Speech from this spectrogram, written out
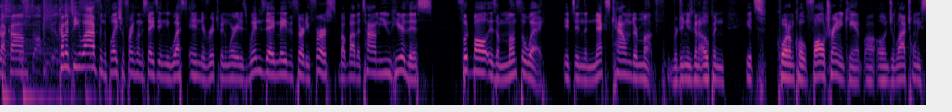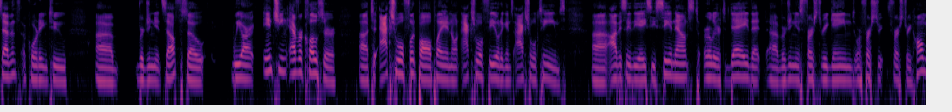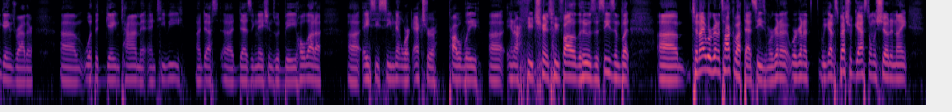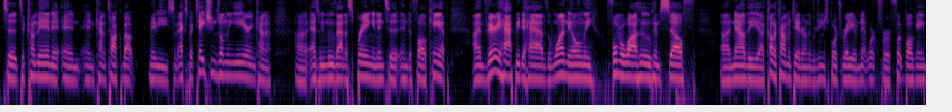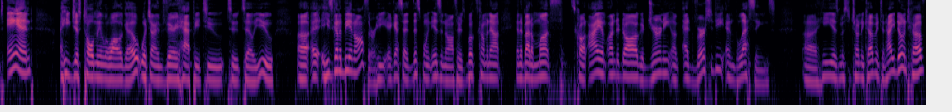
publisher, coming to you live from the palatial Franklin Estates in the west end of Richmond, where it is Wednesday, May the 31st. But by the time you hear this, football is a month away. It's in the next calendar month. Virginia is going to open its quote unquote fall training camp uh, on July 27th, according to uh, Virginia itself. So we are inching ever closer uh, to actual football playing on actual field against actual teams. Uh, obviously, the ACC announced earlier today that uh, Virginia's first three games, or first three, first three home games rather, um, what the game time and TV uh, des- uh, designations would be. A whole lot of uh, ACC Network extra probably in our future as we follow the Hoos this season. But um, tonight we're going to talk about that season. We're gonna we're gonna we got a special guest on the show tonight to to come in and and, and kind of talk about maybe some expectations on the year and kind of uh, as we move out of spring and into into fall camp. I'm very happy to have the one, the only former Wahoo himself, uh, now the uh, color commentator on the Virginia Sports Radio Network for football games, and he just told me a little while ago, which I'm very happy to to tell you. Uh, he's going to be an author. He, I guess, at this point, is an author. His book's coming out in about a month. It's called "I Am Underdog: A Journey of Adversity and Blessings." Uh, he is Mr. Tony Covington. How you doing, Cov?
